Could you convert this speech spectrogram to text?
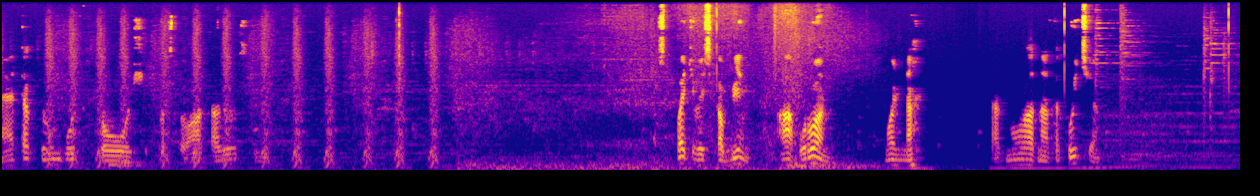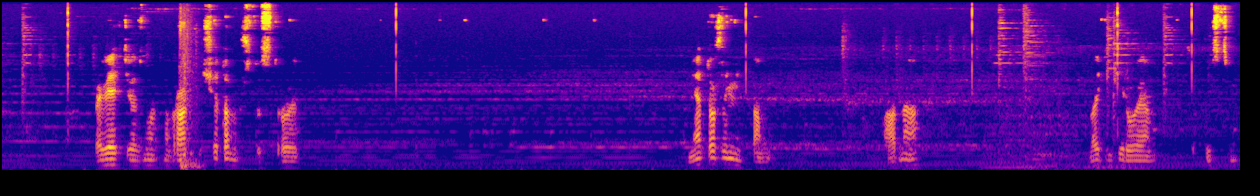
А я так думал будет проще просто оказывается. Отступайте войска блин. А урон. Больно. Так ну ладно атакуйте. Проверьте возможно враг еще там что строит меня тоже нет там. Ладно. Давайте героя допустим.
